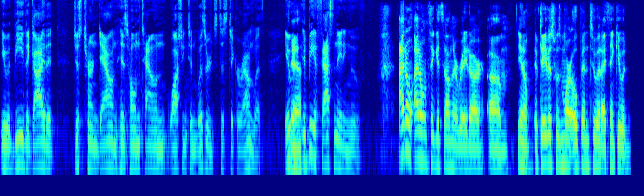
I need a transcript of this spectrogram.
it would be the guy that just turned down his hometown Washington Wizards to stick around with. It Yeah. would it'd be a fascinating move. I don't I don't think it's on their radar. Um, you know, if Davis was more open to it, I think it would.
